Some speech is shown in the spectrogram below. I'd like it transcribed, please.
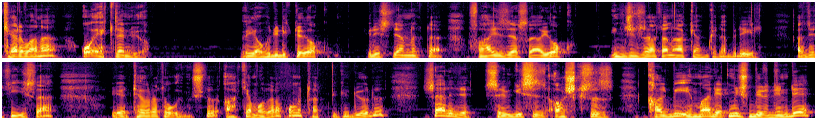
Kervana o ekleniyor. Ve Yahudilikte yok. Hristiyanlıkta faiz yasağı yok. İncil zaten hakem kitabı değil. Hazreti İsa e, Tevrat'a uymuştu. Ahkam olarak onu tatbik ediyordu. Sadece sevgisiz, aşksız, kalbi ihmal etmiş bir dinde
